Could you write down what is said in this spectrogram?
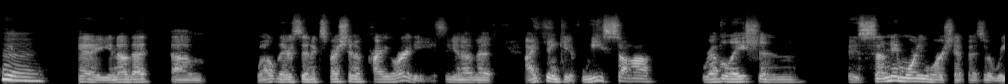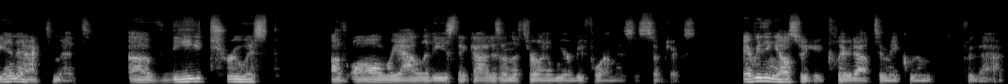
Hmm. hey, you know that, um, well, there's an expression of priorities. You know that I think if we saw Revelation, is Sunday morning worship as a reenactment of the truest of all realities that God is on the throne and we are before Him as His subjects. Everything else would get cleared out to make room for that.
